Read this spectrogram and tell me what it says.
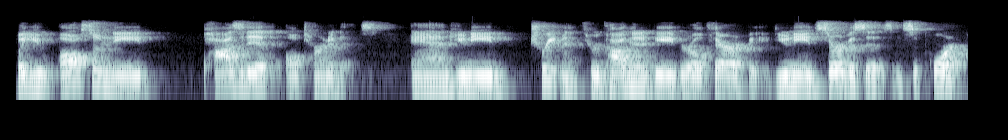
but you also need positive alternatives. And you need treatment through cognitive behavioral therapy. You need services and support,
